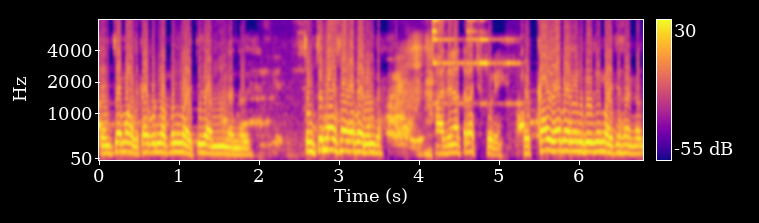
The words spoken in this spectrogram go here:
त्यांच्या मालकाकडून आपण माहिती जाणून घेणार आहे. तुमचं नाव सांगा पहिल्यांदा. आदिनाथ राजपुरे. तर काय ह्या बैलांबद्दल तुम्ही माहिती सांगाल?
